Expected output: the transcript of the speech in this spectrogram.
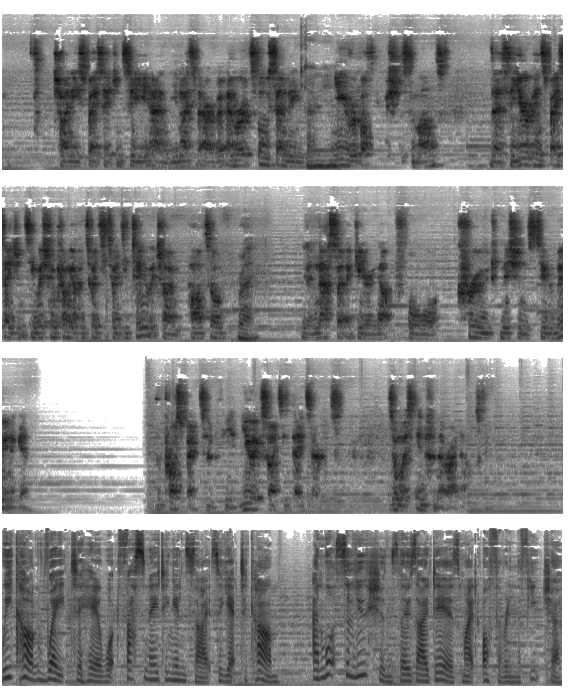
Chinese Space Agency, and the United Arab Emirates all sending oh, yeah. new robotic missions to Mars. There's the European Space Agency mission coming up in 2022, which I'm part of. Right. You know, NASA are gearing up for crewed missions to the moon again. The prospect of you know, new exciting data is, is almost infinite right now. We can't wait to hear what fascinating insights are yet to come and what solutions those ideas might offer in the future.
